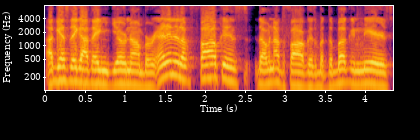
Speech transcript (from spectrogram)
I guess they got their, your number. And then the Falcons, no, not the Falcons, but the Buccaneers,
